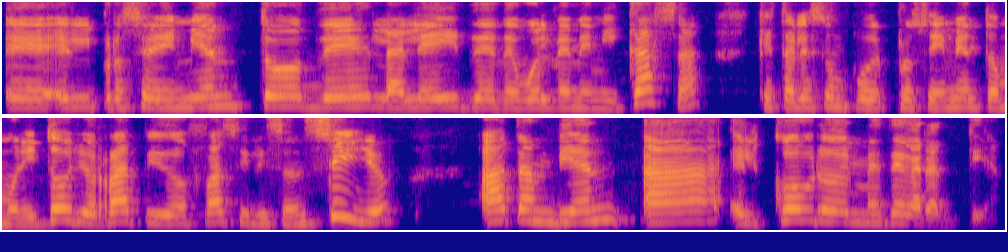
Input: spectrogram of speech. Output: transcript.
eh, el procedimiento de la ley de Devuélveme mi casa, que establece un procedimiento monitorio rápido, fácil y sencillo, a también a el cobro del mes de garantía.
